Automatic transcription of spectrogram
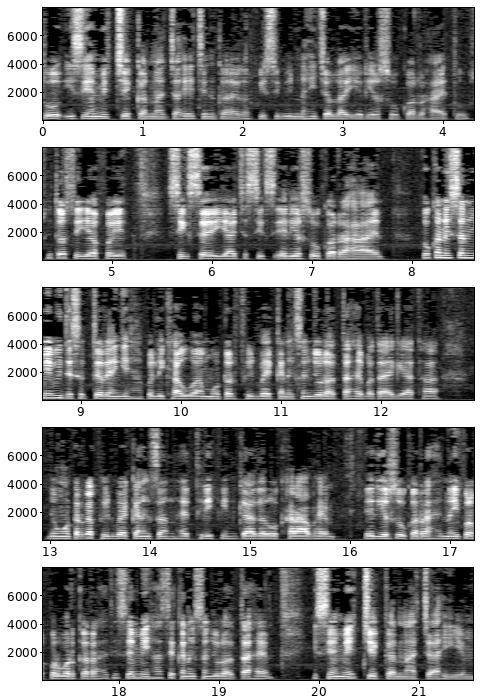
तो इसे हमें चेक करना चाहिए चेंज करें। अगर पीसीबी नहीं चल रहा है एरियर शो कर रहा है तो उसी तरह से एफ़ सिक्स है या सिक्स एरियर शो कर रहा है। तो कंडीशन में भी दे सकते रहेंगे। यहाँ पे लिखा हुआ है मोटर फीडबैक कनेक्शन जो रहता है, बताया गया था। जो मोटर का फीडबैक कनेक्शन है थ्री पिन का, अगर वो खराब है एरियर शो कर रहा है, नहीं प्रॉपर वर्क कर रहा है तो इसे हमें यहाँ से कनेक्शन जो रहता है, इसे हमें चेक करना चाहिए।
